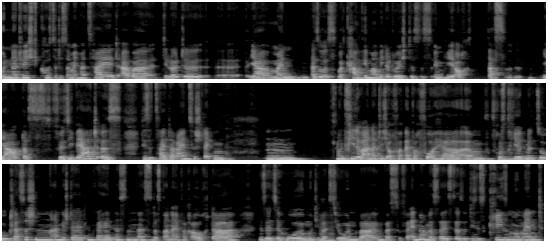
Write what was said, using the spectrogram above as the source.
Und natürlich kostet es dann manchmal Zeit, aber die Leute, äh, ja, mein, also es kam mhm. immer wieder durch, dass es irgendwie auch das, ja, das für sie wert ist, diese Zeit da reinzustecken. Mm. Und viele waren natürlich auch einfach vorher ähm, frustriert mhm. mit so klassischen Angestelltenverhältnissen, dass das dann einfach auch da eine sehr, sehr hohe Motivation mhm. war, irgendwas zu verändern. Das heißt, also dieses Krisenmoment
